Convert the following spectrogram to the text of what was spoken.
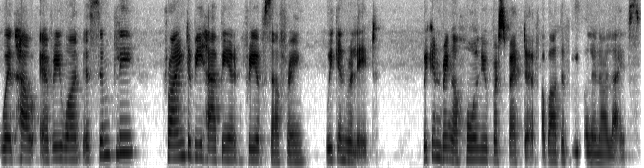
with how everyone is simply trying to be happy and free of suffering, we can relate. We can bring a whole new perspective about the people in our lives.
